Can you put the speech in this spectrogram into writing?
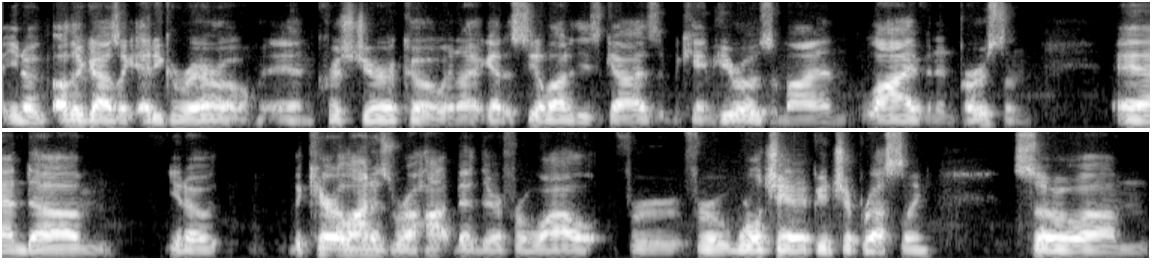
you know other guys like Eddie Guerrero and Chris Jericho, and I got to see a lot of these guys that became heroes of mine live and in person. And um, you know, the Carolinas were a hotbed there for a while for for World Championship Wrestling. So um,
